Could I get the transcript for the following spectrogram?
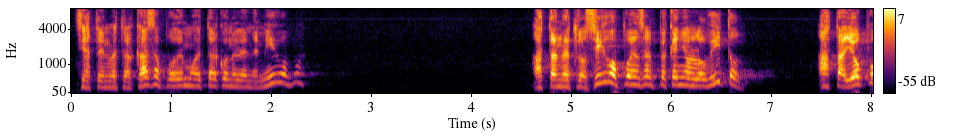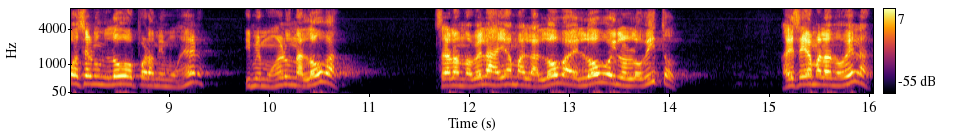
si hasta en nuestra casa podemos estar con el enemigo, pues. Hasta nuestros hijos pueden ser pequeños lobitos. Hasta yo puedo ser un lobo para mi mujer y mi mujer una loba. O sea, la novela se llama La loba, el lobo y los lobitos. Ahí se llama la novela.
